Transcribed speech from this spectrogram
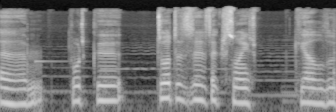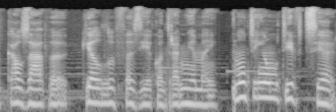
Um, porque todas as agressões que ele causava, que ele fazia contra a minha mãe, não tinham motivo de ser.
